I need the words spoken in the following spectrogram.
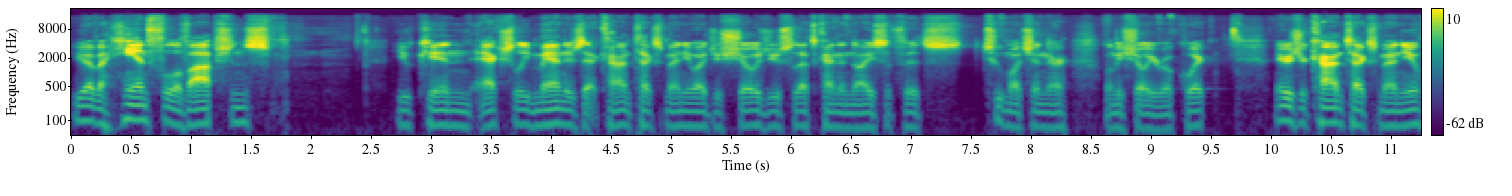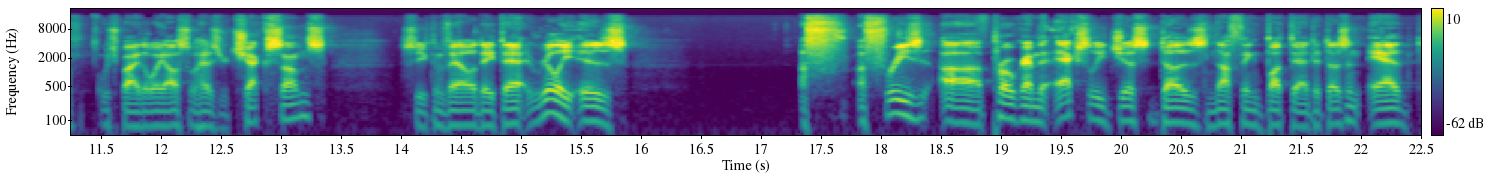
you have a handful of options. You can actually manage that context menu I just showed you, so that's kind of nice if it's too much in there. Let me show you real quick. Here's your context menu, which by the way also has your checksums, so you can validate that. It really is a, free uh, program that actually just does nothing but that. It doesn't add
